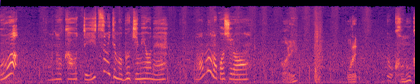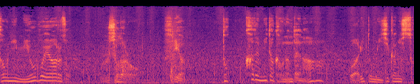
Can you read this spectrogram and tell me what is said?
うわこの顔っていつ見ても不気味よね。何なのかしら。あれ？俺この顔に見覚えあるぞ。嘘だろ。いやどっかで見た顔なんだよな。割と身近にそっ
